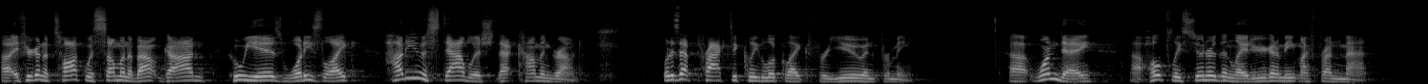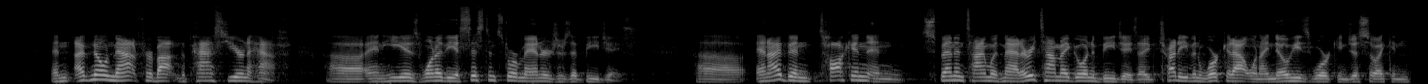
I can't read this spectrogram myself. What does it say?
uh, if you're going to talk with someone about God, who he is, what he's like, how do you establish that common ground? What does that practically look like for you and for me? Uh, one day, uh, hopefully sooner than later, you're going to meet my friend Matt. And I've known Matt for about the past year and a half, uh, and he is one of the assistant store managers at BJ's. Uh, and I've been talking and spending time with Matt every time I go into BJ's. I try to even work it out when I know he's working, just so I can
